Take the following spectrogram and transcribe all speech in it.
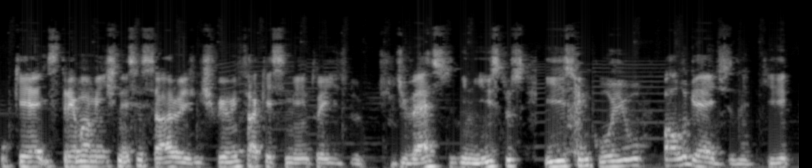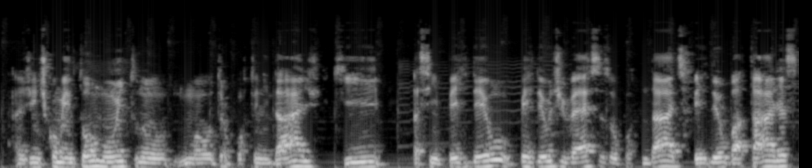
o que é extremamente necessário. A gente vê o enfraquecimento aí de diversos ministros e isso inclui o Paulo Guedes, né, que a gente comentou muito no, numa outra oportunidade que assim, perdeu, perdeu diversas oportunidades, perdeu batalhas,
